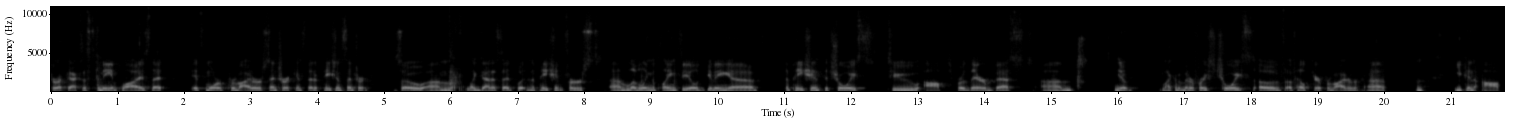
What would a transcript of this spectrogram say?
direct access to me implies that it's more provider centric instead of patient centric. So, um, like Dana said, putting the patient first, um, leveling the playing field, giving uh, the patient the choice to opt for their best, um, you know, lack of a better phrase, choice of of healthcare provider. Uh, you can opt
